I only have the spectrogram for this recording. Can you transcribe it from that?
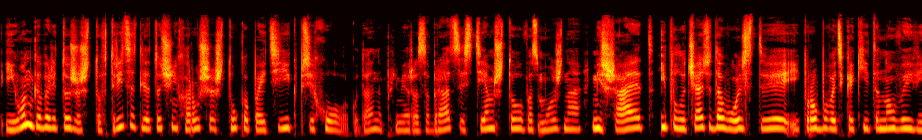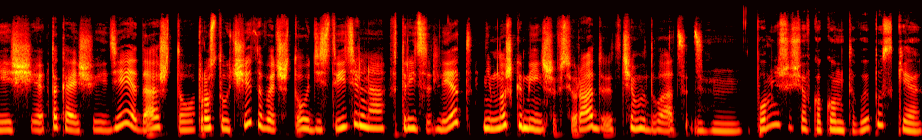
И он говорит тоже, что в 30 лет очень хорошая штука пойти к психологу, да, например, разобраться с тем, что, возможно, мешает и получать удовольствие, и пробовать какие-то новые вещи. Такая еще идея, да, что просто учитывать, что действительно в 30 лет немножко меньше все радует, чем в 20. Мгм. Помнишь, еще в каком-то выпуске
